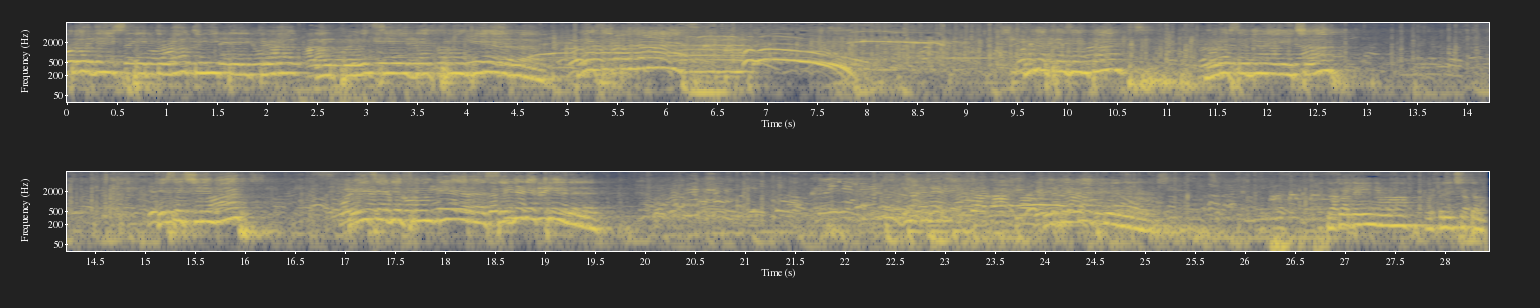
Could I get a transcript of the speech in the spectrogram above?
acordă Inspectoratului Teritorial al Poliției de Frontieră. Vreau să aplaudați! Un reprezentant, vă rog să vină aici. Este cineva? Poliția de frontieră, să vină câinele. Din toată inima, vă felicităm.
